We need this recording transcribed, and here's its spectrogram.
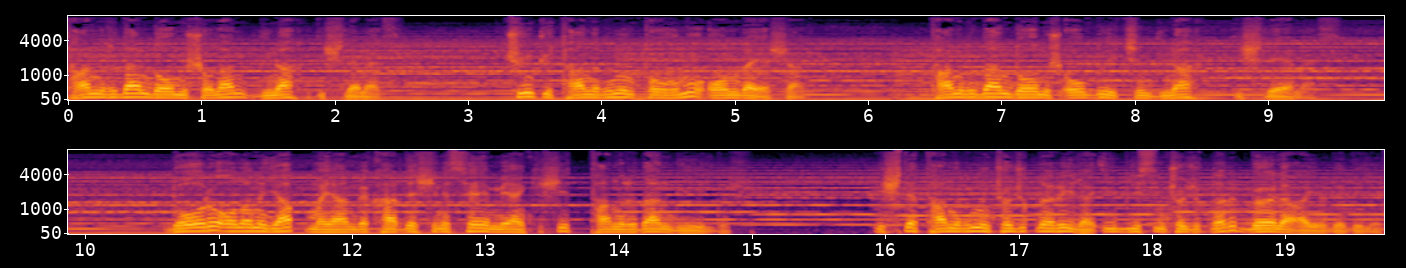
Tanrı'dan doğmuş olan günah işlemez. Çünkü Tanrı'nın tohumu onda yaşar. Tanrı'dan doğmuş olduğu için günah işleyemez. Doğru olanı yapmayan ve kardeşini sevmeyen kişi Tanrı'dan değildir. İşte Tanrı'nın çocuklarıyla iblisin çocukları böyle ayırt edilir.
